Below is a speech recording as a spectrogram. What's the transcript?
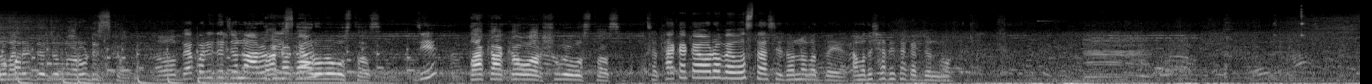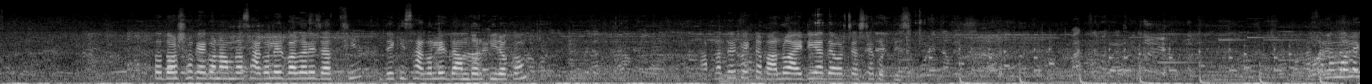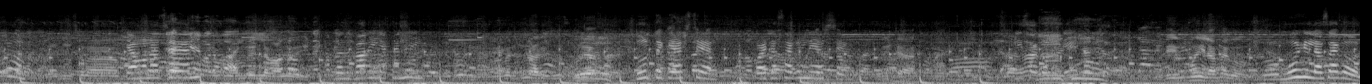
ব্যাপারীদের জন্য আরও ডিসকাউন্ট ও, ব্যাপারীদের জন্য আরও ডিসকাউন্ট ব্যবস্থা আছে। জি? টাকা খাওয়ার সুব্যবস্থা আছে। আচ্ছা থাকা খাওয়ারও ব্যবস্থা আছে ধন্যবাদ ভাইয়া আমাদের সাথে থাকার জন্য। তো দর্শক এখন আমরা ছাগলের বাজারে যাচ্ছি দেখি ছাগলের দাম দর কীরকম। আপনাদেরকে একটা ভালো আইডিয়া দেওয়ার চেষ্টা করতেছি। আসসালামু আলাইকুম। কেমন আছেন? আপনাদের বাড়ি এবার দূরে- থেকে আসছেন? কয়টা ছাগল নিয়ে আসছেন? কি? ছাগল মহিলা মহিলা ছাগল।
